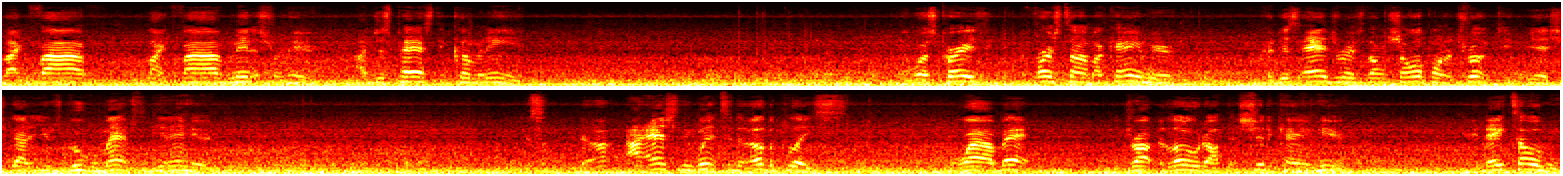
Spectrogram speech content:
like five, like five minutes from here. I just passed it coming in. And what's crazy, the first time I came here, cause this address don't show up on the truck GPS, you gotta use Google Maps to get in here. I actually went to the other place a while back to drop the load off that should have came here. And they told me,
